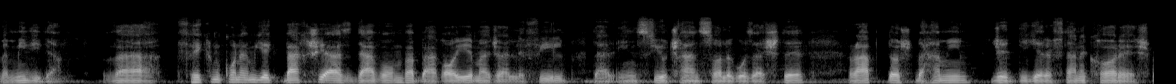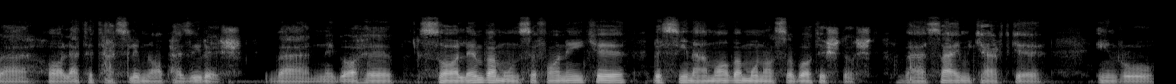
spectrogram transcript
و می‌دیدم. و فکر می‌کنم یک بخشی از دوام و بقای مجله فیلم در این سی و چند سال گذشته ربط داشت به همین جدی گرفتن کارش و حالت تسلیم ناپذیرش و نگاه سالم و منصفانه ای که به سینما و مناسباتش داشت و سعی می کرد که این رو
